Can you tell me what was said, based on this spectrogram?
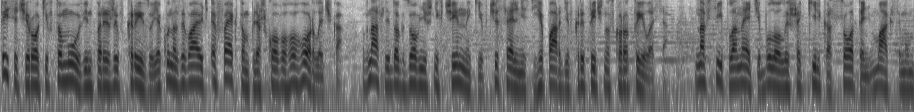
Тисячі років тому він пережив кризу, яку називають ефектом пляшкового горличка. Внаслідок зовнішніх чинників чисельність гепардів критично скоротилася. На всій планеті було лише кілька сотень, максимум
